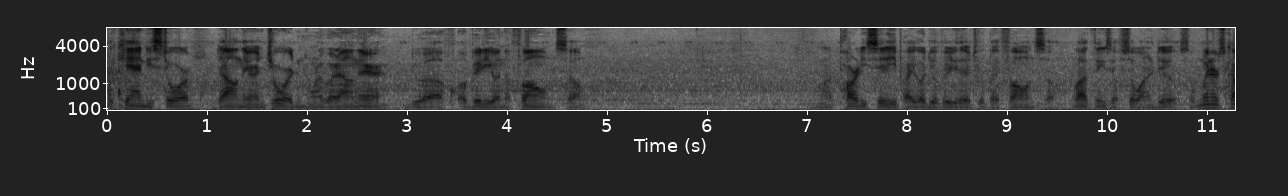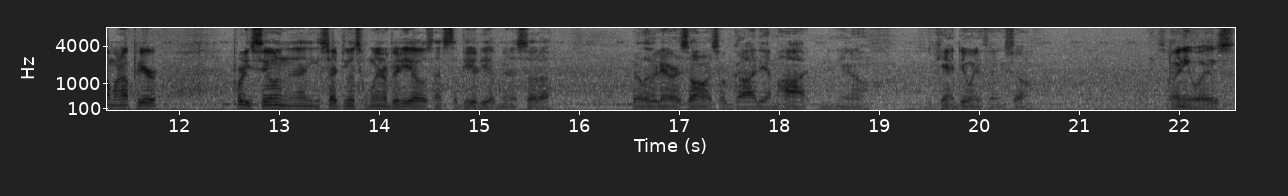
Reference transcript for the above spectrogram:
the candy store down there in Jordan. I want to go down there and do a, a video on the phone. So I want to Party City, probably go do a video there too my phone. So a lot of things I still want to do. So winter's coming up here pretty soon, and then you can start doing some winter videos. That's the beauty of Minnesota. We live in Arizona, it's so goddamn hot. And, you know, you can't do anything. So, so anyways,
